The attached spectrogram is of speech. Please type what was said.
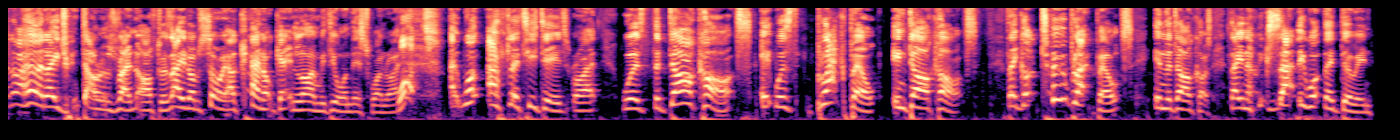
And I heard Adrian Durham's rant afterwards. Adrian, I'm sorry, I cannot get in line with you on this one, right? What? Uh, What Atleti did, right, was the dark arts. It was black belt in dark arts. They got two black belts in the dark arts. They know exactly what they're doing.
